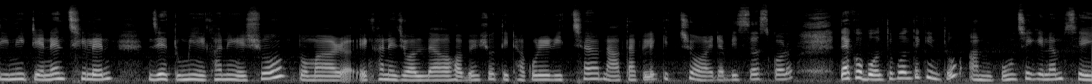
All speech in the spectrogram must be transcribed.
তিনি টেনেছিলেন যে, তুমি এখানে এসো, তোমার এখানে জল দেওয়া হবে। সত্যি ঠাকুরের ইচ্ছা না থাকলে কিচ্ছু হয় না, বিশ্বাস করো। দেখো, বলতে বলতে কিন্তু আমি পৌঁছে গেলাম সেই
